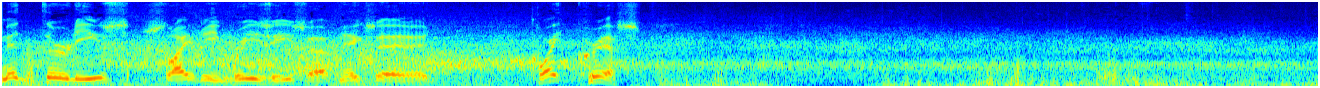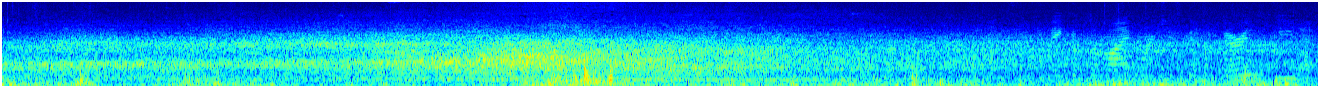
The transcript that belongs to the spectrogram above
Mid 30s, slightly breezy, so it makes it quite crisp. Make up her mind where she's going to bury the peanut.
